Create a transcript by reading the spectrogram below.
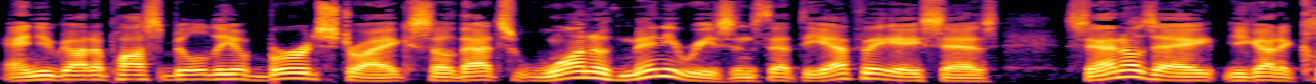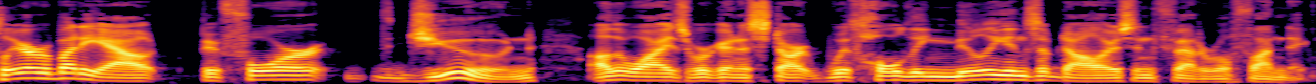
and you've got a possibility of bird strikes. So that's one of many reasons that the FAA says San Jose, you got to clear everybody out before June. Otherwise, we're going to start withholding millions of dollars in federal funding.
